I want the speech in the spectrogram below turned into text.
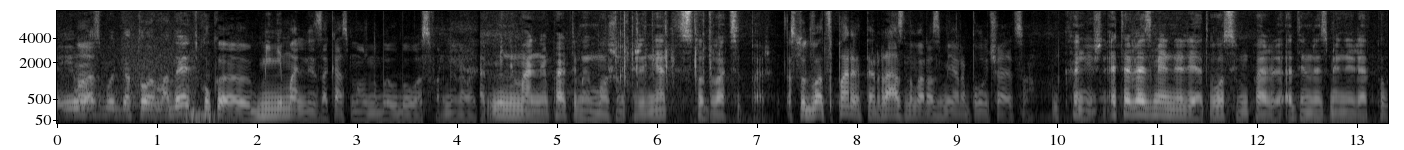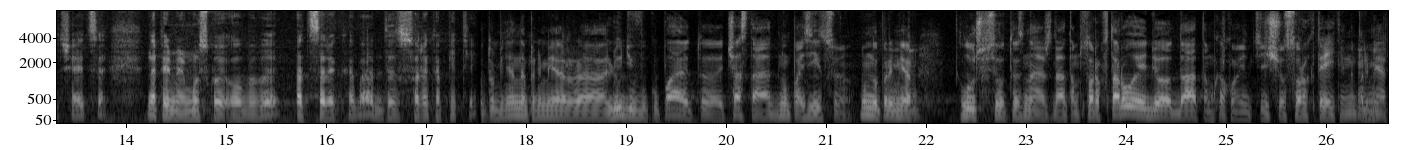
И Ну, у вас будет готовая модель. Сколько минимальный заказ можно было бы у вас сформировать? Минимальные парты мы можем принять 120 пар. 120 пар это разного размера получается. Конечно. Это размерный ряд. 8 пар, один размерный ряд получается. Например, мужской обуви от 40 до 45. Вот у меня, например, э, люди выкупают э, часто одну позицию. Ну, например, лучше всего ты знаешь, да, там 42 идет, да, там какой-нибудь еще 43, например,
